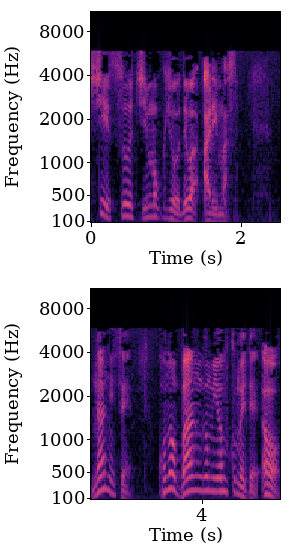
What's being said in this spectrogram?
しい数値目標ではあります。何せ、この番組を含めて、あ、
